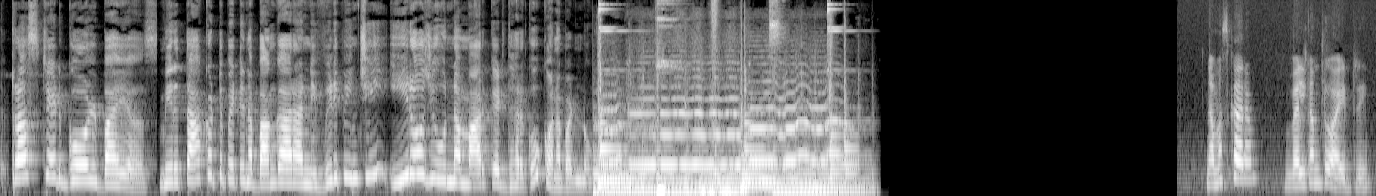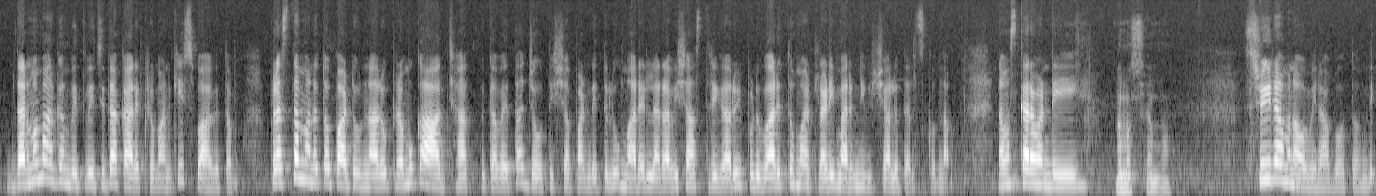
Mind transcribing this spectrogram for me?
ట్రస్టెడ్ గోల్డ్ బయర్స్. మీరు తాకట్టు పెట్టిన బంగారాన్ని విడిపించి ఈ రోజు ఉన్న మార్కెట్ ధరకు కొనబడును. నమస్కారం. Welcome to I dream. ధర్మ మార్గం విత్ విజిత కార్యక్రమానికి స్వాగతం. ప్రస్తుతం మనతో పాటు ఉన్నారు ప్రముఖ ఆధ్యాత్మికవేత్త జ్యోతిష పండితులు మరెల్ల రవిశాస్త్రి గారు. ఇప్పుడు వారితో మాట్లాడి మరిన్ని విషయాలు తెలుసుకుందాం. నమస్కారం అండి. నమస్తే అమ్మ. శ్రీరామనవమి రాబోతోంది.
